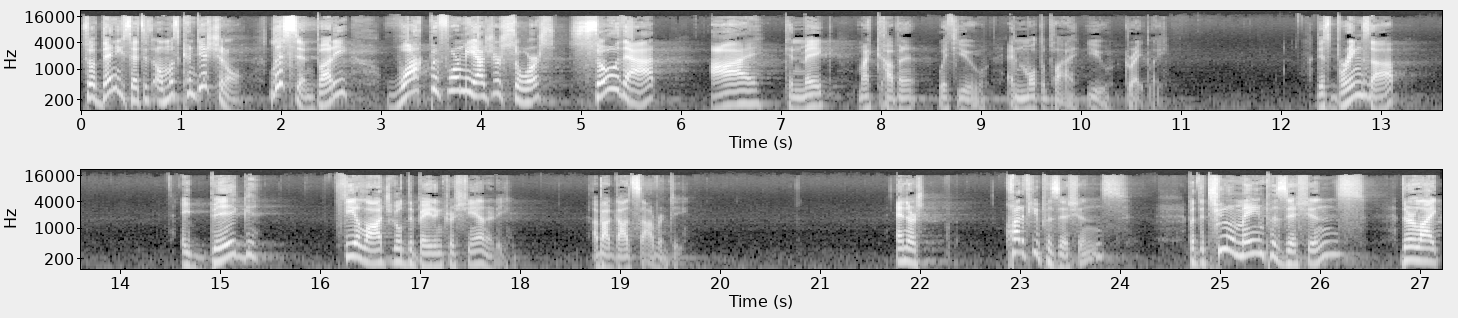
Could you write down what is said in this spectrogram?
So then he says it's almost conditional. Listen, buddy, walk before me as your source so that I can make my covenant with you and multiply you greatly. This brings up a big theological debate in Christianity about God's sovereignty. And there's quite a few positions, but the two main positions, they're like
